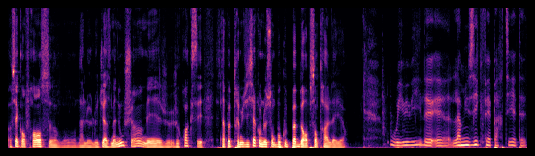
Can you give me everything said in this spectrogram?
On sait qu'en France, on a le, jazz manouche, hein, mais je, crois que c'est un peuple très musicien, comme le sont beaucoup de peuples d'Europe centrale d'ailleurs. Oui, oui, oui. Euh, la musique fait partie, est,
